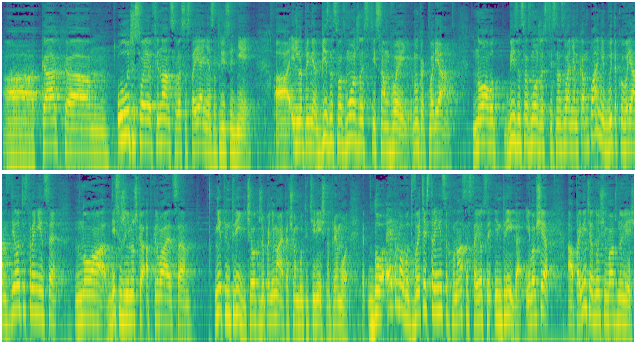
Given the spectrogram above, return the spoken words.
как улучшить свое финансовое состояние за 30 дней. А, или, например, бизнес-возможности Samway, ну, как вариант. Но вот бизнес-возможности с названием компании, вы такой вариант сделаете страницы, но здесь уже немножко открывается нет интриги, человек уже понимает, о чем будет идти речь напрямую. До этого вот в этих страницах у нас остается интрига. И вообще, а, поймите одну очень важную вещь.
